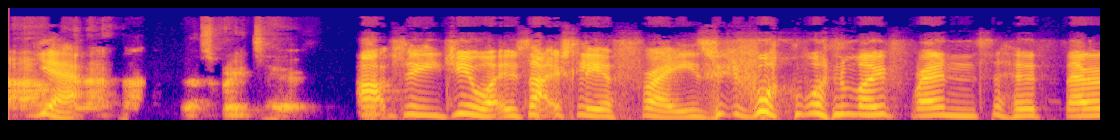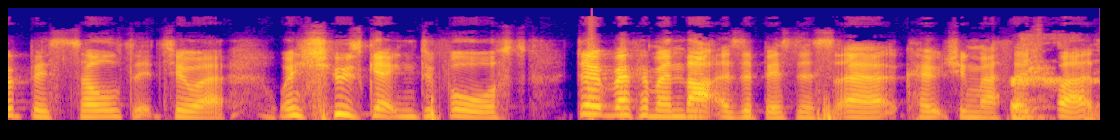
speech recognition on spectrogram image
Um, yeah. That, that, that's great to hear. Absolutely. Do you know what? It was actually a phrase which one of my friends, her therapist, told it to her when she was getting divorced. Don't recommend that as a business uh, coaching method, but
